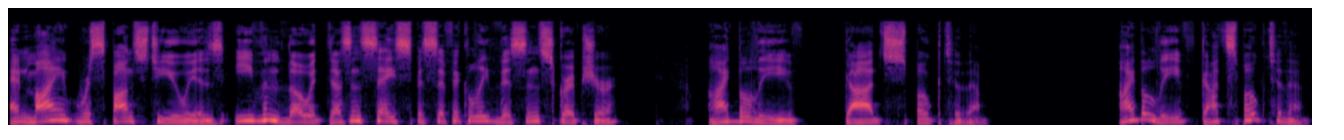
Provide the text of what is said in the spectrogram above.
And my response to you is even though it doesn't say specifically this in Scripture, I believe God spoke to them. I believe God spoke to them.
